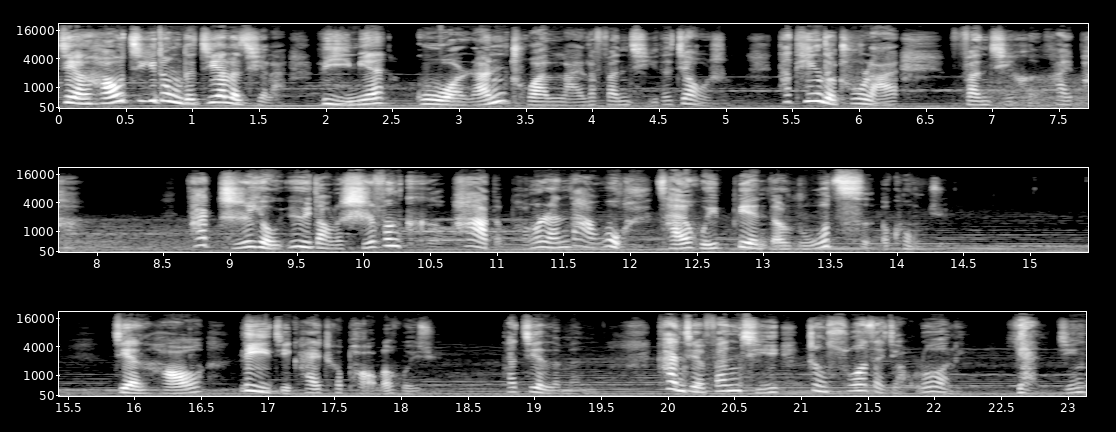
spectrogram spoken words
简豪激动地接了起来，里面果然传来了番茄的叫声。他听得出来，番茄很害怕。他只有遇到了十分可怕的庞然大物，才会变得如此的恐惧。简豪立即开车跑了回去。他进了门，看见番茄正缩在角落里。眼睛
